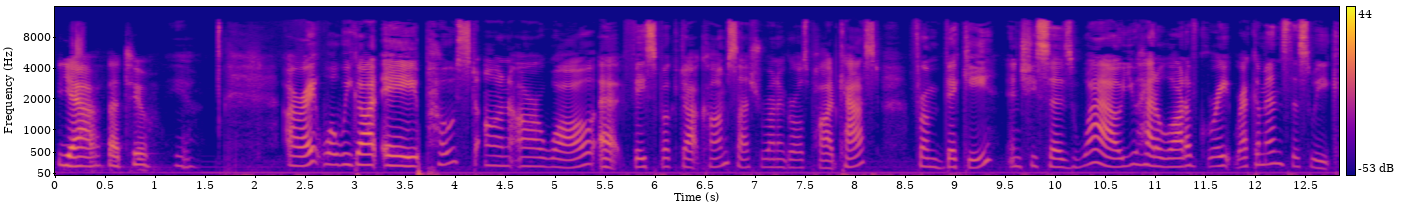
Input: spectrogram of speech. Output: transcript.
Yeah, that too. All right. Well, we got a post on our wall at facebook.com slash run a girls podcast from Vicky. And she says, wow, you had a lot of great recommends this week.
